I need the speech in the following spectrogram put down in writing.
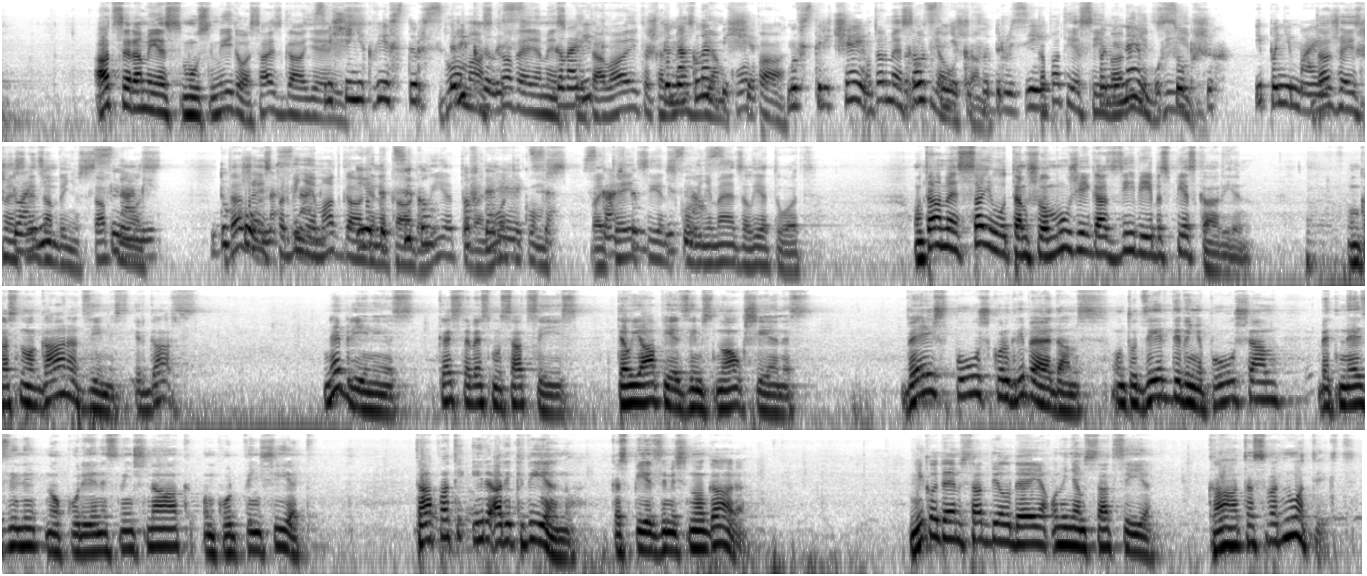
atceramies mūsu mīļos aizgājējus. Священник Вестерс Domās Риквелес kavējamies pie говорит, tā laika, что kad на mēs bijām кладбище kopā. мы встречаем Un tad mēs родственников apjaušam, и друзей, ka patiesībā viņi вспоминаем ir dzīvi. усопших и понимаем, Dažreiz mēs что redzam они viņus с нами, sapņos, духовно dažreiz с par viņiem нами. И atgādina этот kāda цикл lieta vai повторяется notikums с vai каждым teiciens, из ko viņi нас. mēdza lietot. Un tā mēs sajūtam šo mūžīgās dzīvības pieskārienu. Un kas no gāra dzimis, ir gars. Nebrīnīties, ka es tev esmu sacījis, tev jāpiedzimst no augšienes. Vējš pūš, kur gribēdams, un tu dzirdi viņa pūšām, bet nezini, no kurienes viņš nāk un kur viņš iet. Tāpat ir ar ikvienu, kas piedzimis no gara. Nikodējums atbildēja un viņam sacīja, kā tas var notikt?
